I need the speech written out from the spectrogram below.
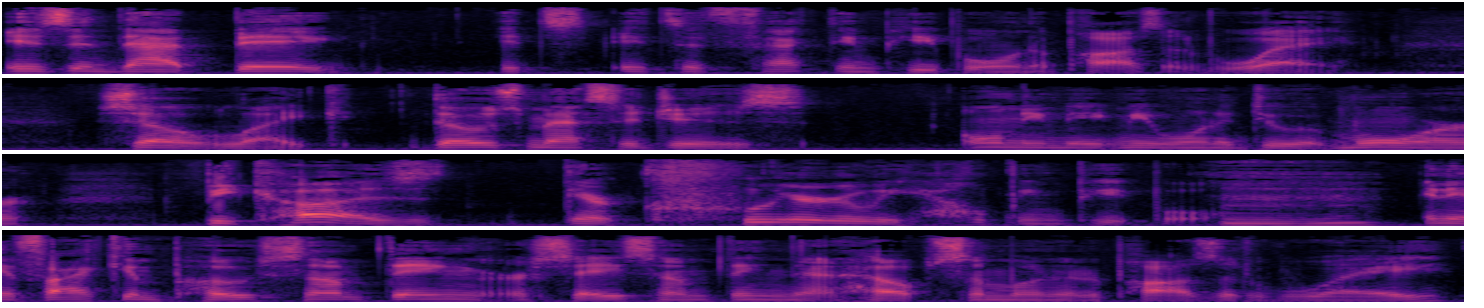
isn't that big. It's it's affecting people in a positive way. So like those messages only make me want to do it more because they're clearly helping people. Mm-hmm. And if I can post something or say something that helps someone in a positive way,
